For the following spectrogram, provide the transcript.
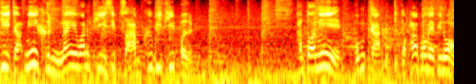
ที่จะมีขึ้นในวันที่ 13 คือพิธีเปิด ขั้นตอนนี้ผมกะจะพาพ่อแม่พี่น้อง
